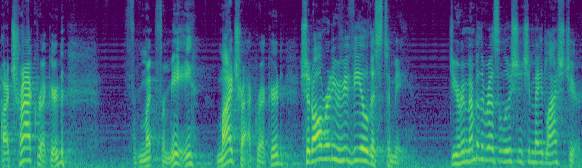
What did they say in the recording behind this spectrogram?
Our track record, for, my, for me, my track record, should already reveal this to me. Do you remember the resolutions you made last year?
